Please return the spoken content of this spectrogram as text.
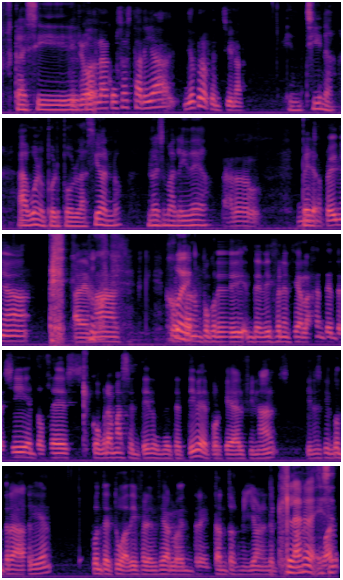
pues, casi... yo la cosa estaría, yo creo que en China. En China. Ah, bueno, por población, ¿no? No es mala idea. Claro, Pero- mucha peña. Además. Cuestan un poco de, de diferenciar la gente entre sí, entonces cobra más sentido un detective, porque al final tienes que encontrar a alguien, ponte tú a diferenciarlo entre tantos millones de Claro, personas. eso, igual.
